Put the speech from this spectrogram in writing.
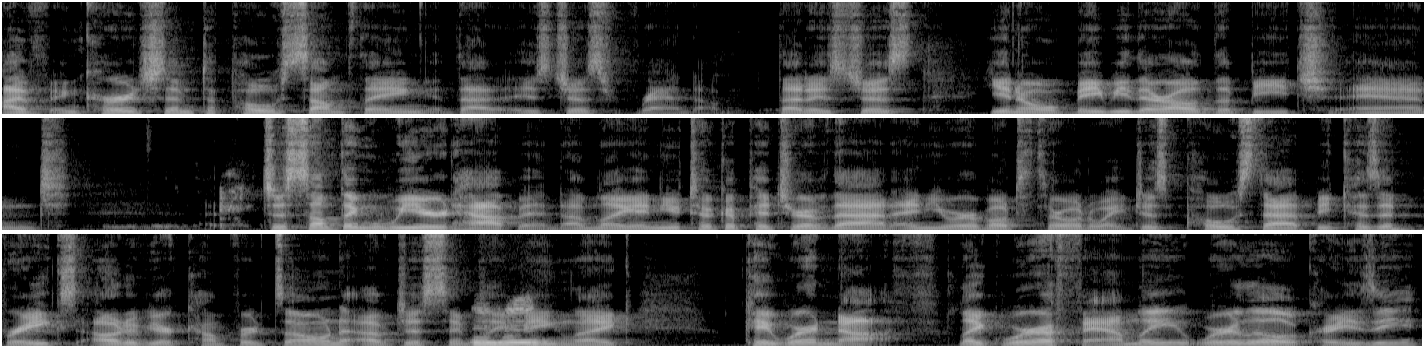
I've encouraged them to post something that is just random, that is just, you know, maybe they're out at the beach and just something weird happened. I'm like, and you took a picture of that and you were about to throw it away. Just post that because it breaks out of your comfort zone of just simply mm-hmm. being like, okay, we're enough. Like, we're a family, we're a little crazy,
